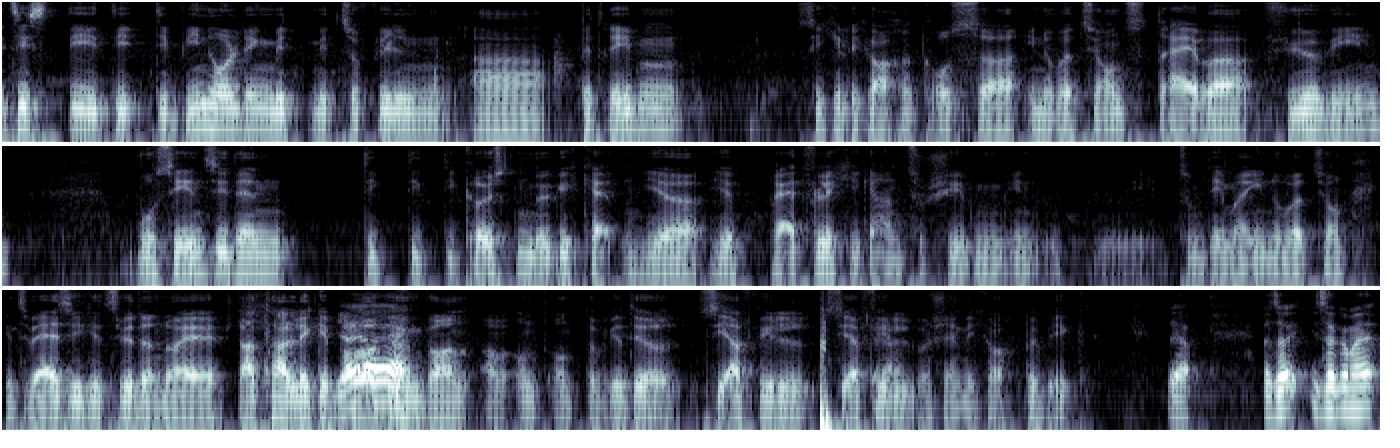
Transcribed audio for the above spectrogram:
Jetzt ist die, die, die Wien Holding mit, mit so vielen äh, Betrieben sicherlich auch ein großer Innovationstreiber für Wien. Wo sehen Sie denn die, die, die größten Möglichkeiten, hier, hier breitflächig anzuschieben in, zum Thema Innovation. Jetzt weiß ich, jetzt wird eine neue Stadthalle gebaut ja, ja, ja. irgendwann und, und da wird ja sehr viel, sehr viel wahrscheinlich auch bewegt. Ja, also ich sage mal,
